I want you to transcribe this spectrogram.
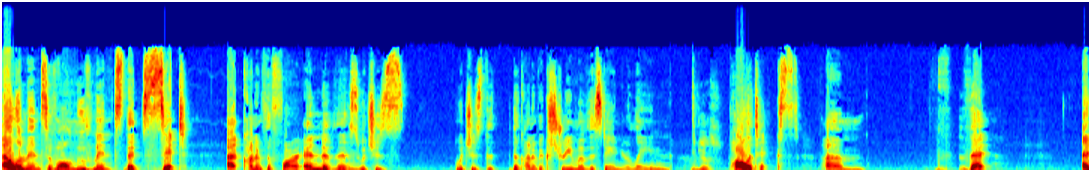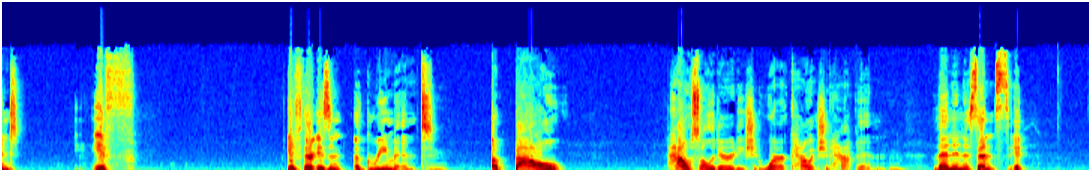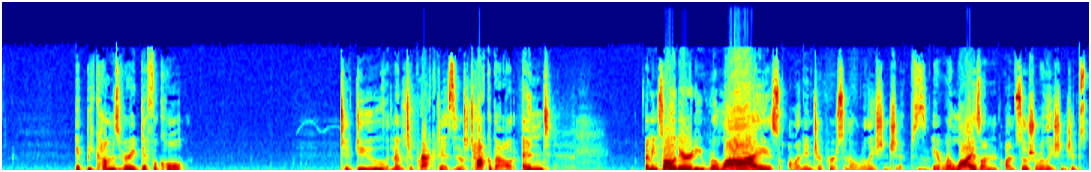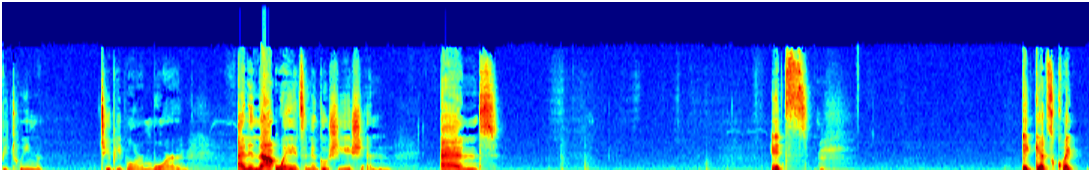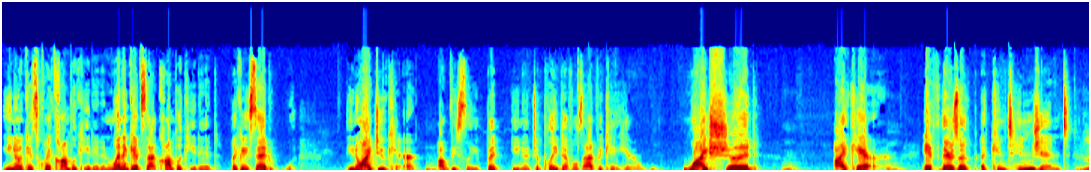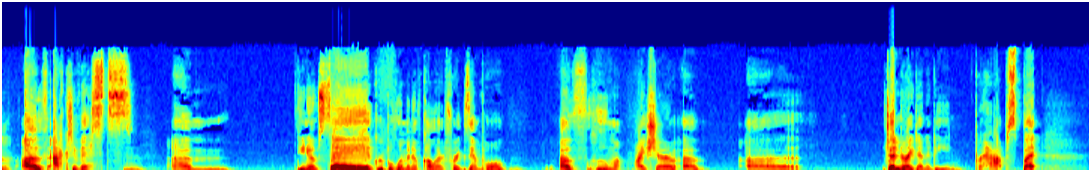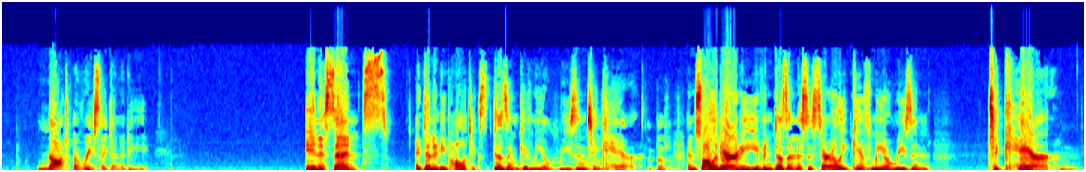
elements of hmm. all movements that hmm. sit at kind of the far end of this, hmm. which is which is the, the kind of extreme of the stay in your lane Yes. politics. Um, th- that and if if there isn't agreement about how solidarity should work, how it should happen, then in a sense it it becomes very difficult to do and to practice and Yes. to talk about. And I mean, solidarity relies on interpersonal relationships. Mm. It relies on, on social relationships between two people or more. Mm. And in that way, it's a negotiation. Mm. And it's it gets quite you know it gets quite complicated. And when it gets that complicated like i said you know i do care hmm. obviously but you know to play devil's advocate here why should hmm. i care? Hmm. If there's a, a contingent Yeah. of activists um, you know say a group of women of color for example of whom i share a, a gender identity perhaps but not a race identity. In a sense, identity politics doesn't give me a reason No, to doesn't. care. It doesn't. And solidarity even doesn't necessarily give me a reason to care hmm.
